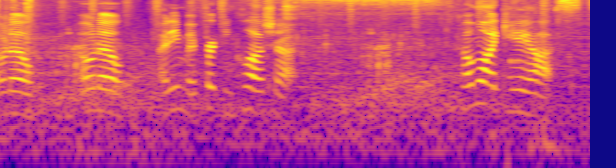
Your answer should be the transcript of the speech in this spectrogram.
Oh no. Oh no. I need my freaking claw shot. Come on, Chaos.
